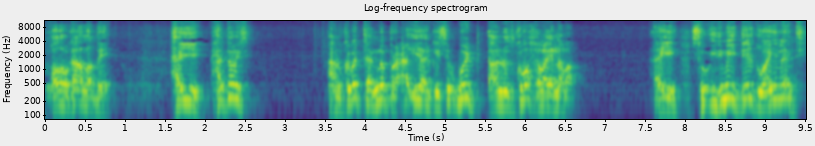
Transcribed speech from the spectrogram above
madaxweynahaba qodobka hadla dee. Haye maxaad doonaysa aanu kaba taagno barca iyo hargeysa aanu kuba xumaynaba. Haye soo idimay deeqi waayin laanti.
